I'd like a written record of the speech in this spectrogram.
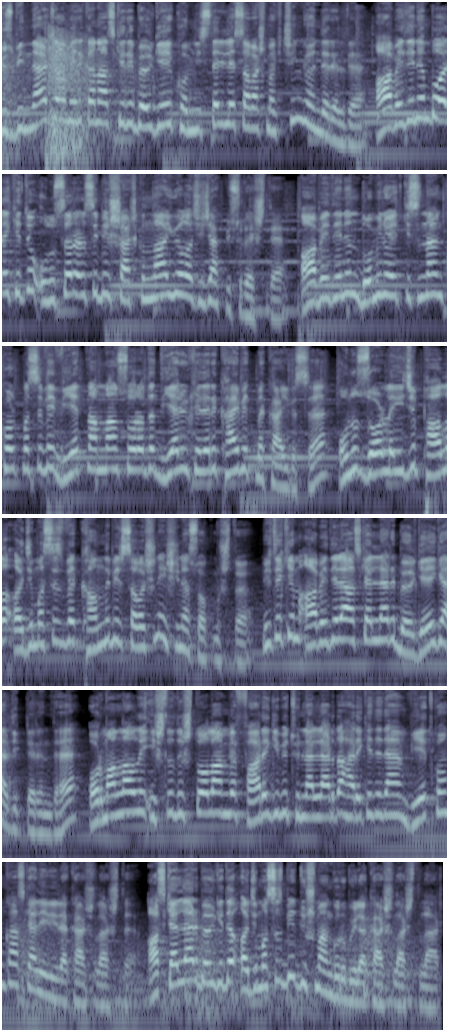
Yüz binlerce Amerikan askeri bölgeye komünistler ile savaşmak için gönderildi. ABD'nin bu hareketi uluslararası bir şaşkınlığa yol açacak bir süreçti. ABD'nin domino etkisinden korkması ve Vietnam'dan sonra da diğer ülkeleri kaybetme kaygısı onu zorlayıcı, pahalı, acımasız ve kanlı bir savaşın eşiğine sokmuştu. Nitekim ABD'li askerler bölgeye geldiklerinde ormanlarla içli dışlı olan ve fare gibi tünellerde hareket eden Vietcong askerleriyle karşılaştı. Askerler bölgede acımasız bir düşman grubuyla karşılaştılar.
